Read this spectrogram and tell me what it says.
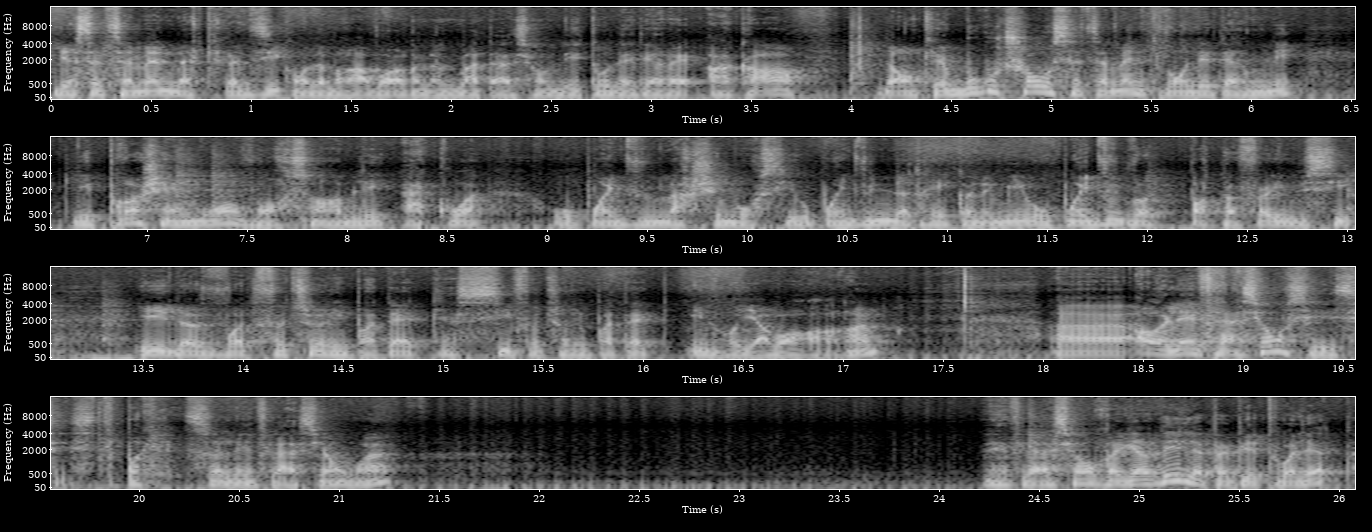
Il y a cette semaine, mercredi, qu'on devra avoir une augmentation des taux d'intérêt encore. Donc, il y a beaucoup de choses cette semaine qui vont déterminer les prochains mois vont ressembler à quoi au point de vue marché boursier, au point de vue de notre économie, au point de vue de votre portefeuille aussi et de votre future hypothèque, si future hypothèque il va y avoir. Hein? Euh, oh, l'inflation, c'est pas ça, l'inflation. Hein? L'inflation, regardez le papier de toilette.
